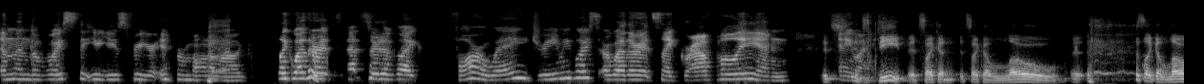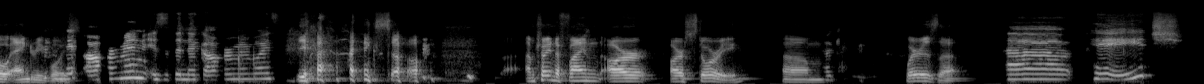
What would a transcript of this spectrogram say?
and then the voice that you use for your inner monologue. like whether it's that sort of like far away, dreamy voice, or whether it's like gravelly and it's anyway. it's deep. It's like a it's like a low it's like a low angry voice. Nick Offerman is it the Nick Offerman voice? Yeah, I think so. I'm trying to find our our story. Um, okay. Where is that? Uh, page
